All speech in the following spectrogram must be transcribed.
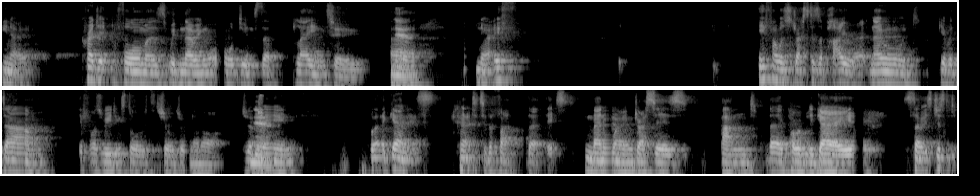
you know, credit performers with knowing what audience they're playing to. Uh, yeah. you know, if if I was dressed as a pirate, no one would give a damn if I was reading stories to children or not. Do you know yeah. what I mean? But again, it's connected to the fact that it's men wearing dresses and they're probably gay. So it's just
